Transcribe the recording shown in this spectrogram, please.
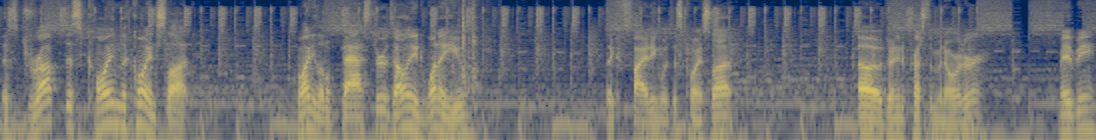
let's drop this coin in the coin slot. Come on, you little bastards! I only need one of you. Like fighting with this coin slot. Oh, do I need to press them in order? Maybe.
